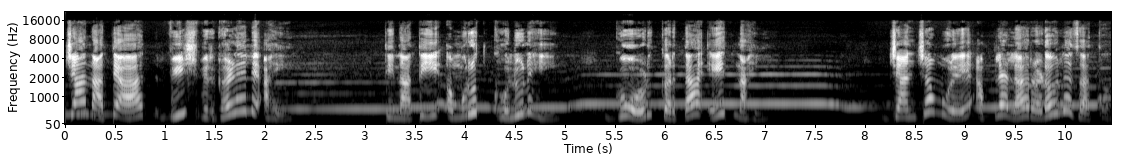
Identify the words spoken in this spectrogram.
ज्या नात्यात विष विरघळलेले आहे ती नाती अमृत खोलूनही गोड करता येत नाही. ज्यांच्यामुळे आपल्याला रडवलं जातं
